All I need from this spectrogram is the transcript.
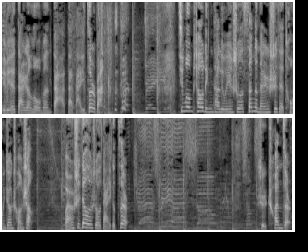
也别打人了，我们打打打一字儿吧。清风飘零，他留言说：三个男人睡在同一张床上，晚上睡觉的时候打一个字儿。”是川字儿，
